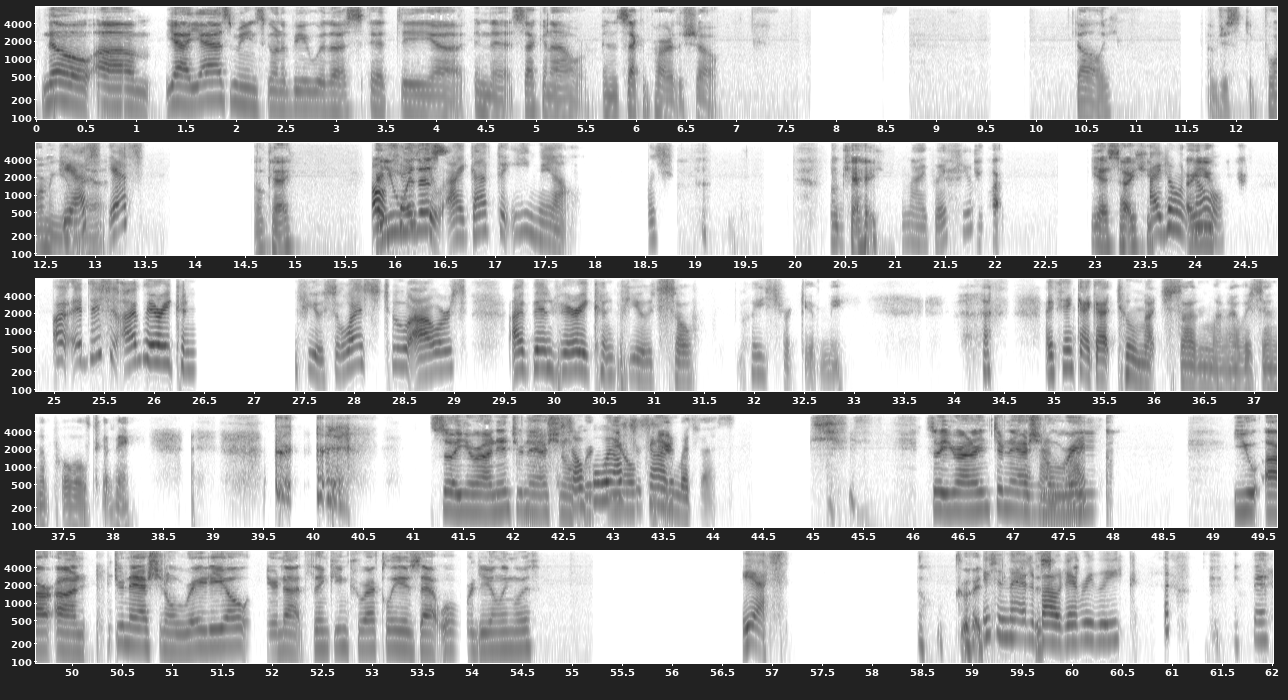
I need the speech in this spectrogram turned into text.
No, um, yeah, Yasmin's going to be with us at the uh, in the second hour, in the second part of the show. Dolly, I'm just informing you Yes, yes. Okay. Oh, Are you with thank us? I got the email. Was, Okay. am I with you? You are- Yes. Are you? I don't are you- know. I, this I'm very confused. The last two hours, I've been very confused. So please forgive me. I think I got too much sun when I was in the pool today. So you're on international. so who radio else is on with us? So you're on international on what? radio. You are on international radio. You're not thinking correctly. Is that what we're dealing with? Yes, Oh, Good. isn't that This- about every week? oh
